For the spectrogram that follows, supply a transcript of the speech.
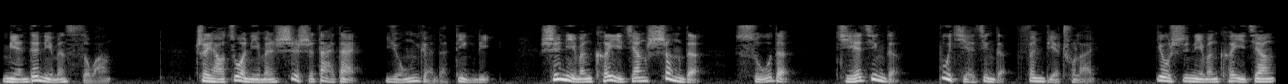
免得你们死亡。这要做你们世世代代永远的定力，使你们可以将圣的、俗的、洁净的、不洁净的分别出来。”又使你们可以将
